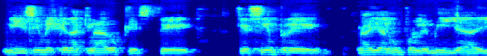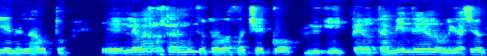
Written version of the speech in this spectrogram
Y sí me queda claro que este que siempre hay algún problemilla ahí en el auto. Eh, le va a costar mucho trabajo a Checo, y, pero también tiene la obligación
